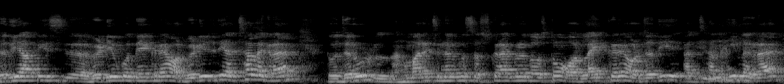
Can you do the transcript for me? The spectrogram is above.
यदि आप इस वीडियो को देख रहे हैं और वीडियो यदि अच्छा लग रहा है तो ज़रूर हमारे चैनल को सब्सक्राइब करें दोस्तों और लाइक करें। और यदि अच्छा नहीं लग रहा है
